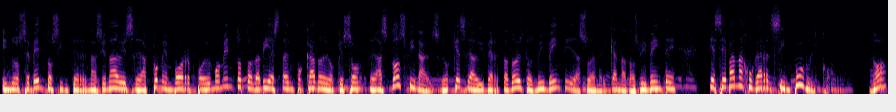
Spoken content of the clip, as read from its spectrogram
En los eventos internacionales, la Comenbor por el momento todavía está enfocado en lo que son las dos finales, lo que es la Libertadores 2020 y la Sudamericana 2020, que se van a jugar sin público, ¿no?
